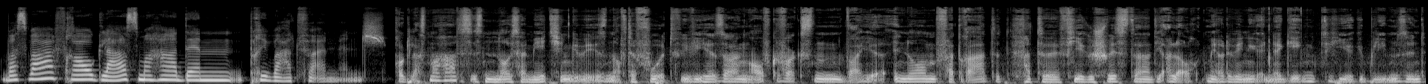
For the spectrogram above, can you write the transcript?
Was war Frau Glasmacher denn privat für ein Mensch? Frau Glasmacher, das ist ein Neusser Mädchen gewesen, auf der Furt, wie wir hier sagen, aufgewachsen, war hier enorm verdrahtet, hatte vier Geschwister, die alle auch mehr oder weniger in der Gegend hier geblieben sind,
